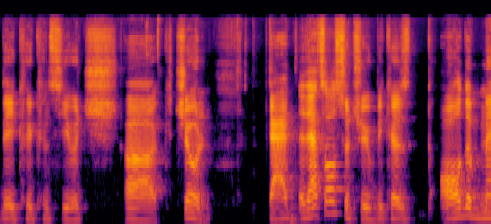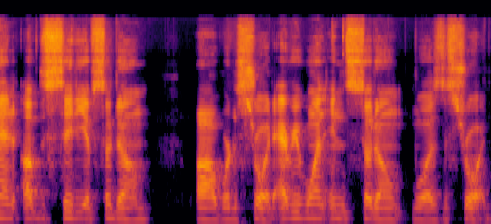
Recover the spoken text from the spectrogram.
they could conceive ch- uh, children that that's also true because all the men of the city of Sodom uh, were destroyed. Everyone in Sodom was destroyed,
